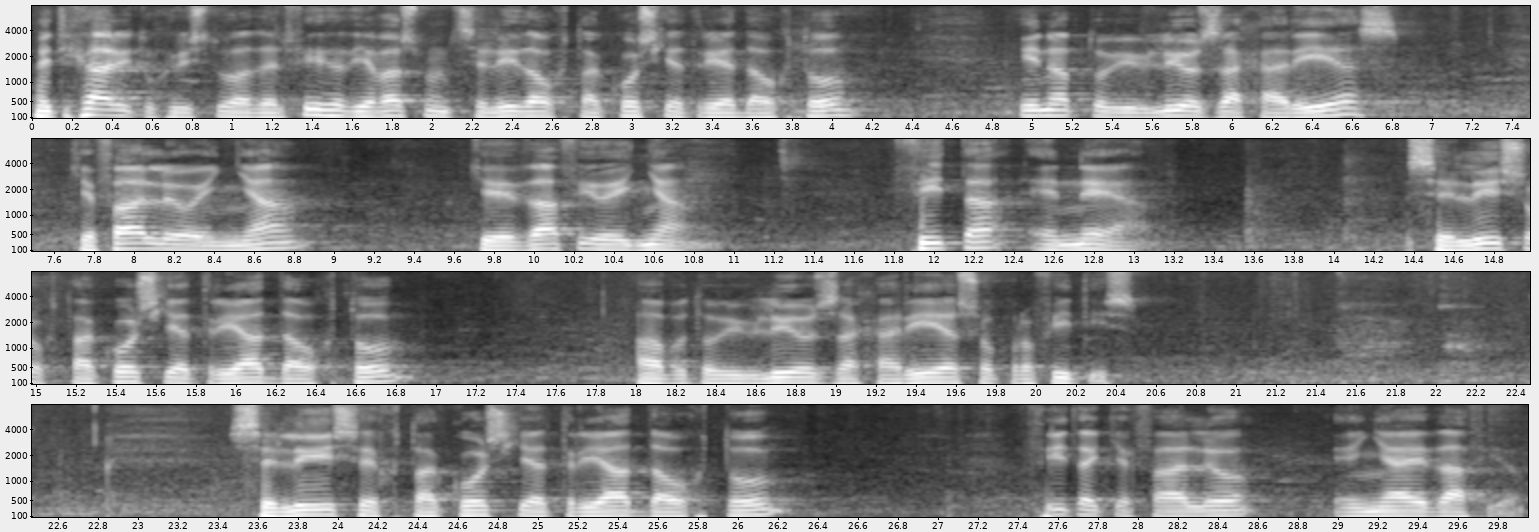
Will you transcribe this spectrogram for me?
Με τη χάρη του Χριστού αδελφοί θα διαβάσουμε τη σελίδα 838 είναι από το βιβλίο Ζαχαρίας κεφάλαιο 9 και εδάφιο 9 θήτα 9 σελίς 838 από το βιβλίο Ζαχαρίας ο προφήτης. Σελίς 838 θήτα κεφάλαιο 9 εδάφιο.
